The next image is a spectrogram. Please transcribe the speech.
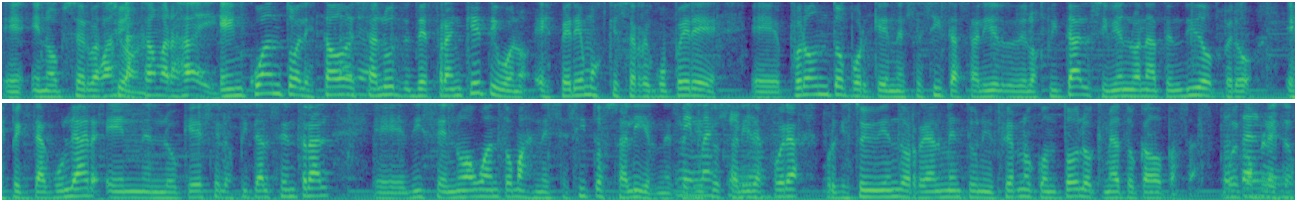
eh, en observación. ¿Cuántas cámaras hay? En cuanto al estado claro. de salud de Franchetti, bueno, esperemos que se recupere eh, pronto porque necesita salir del hospital, si bien lo han atendido, pero espectacular en lo que es el hospital central. Eh, dice, no aguanto más, necesito salir, necesito salir afuera porque estoy viviendo realmente un infierno con todo lo que me ha tocado pasar. Totalmente. Muy completo.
